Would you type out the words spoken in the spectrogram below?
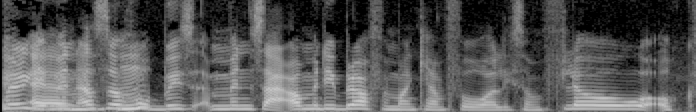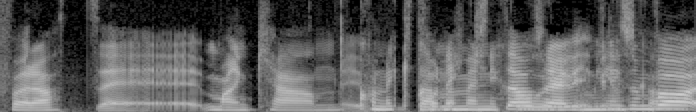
Men, Ehm, alltså mm. hobbys, men så här, ja men det är bra för man kan få liksom flow och för att eh, man kan Connecta med människor och så Vi- liksom, vad,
